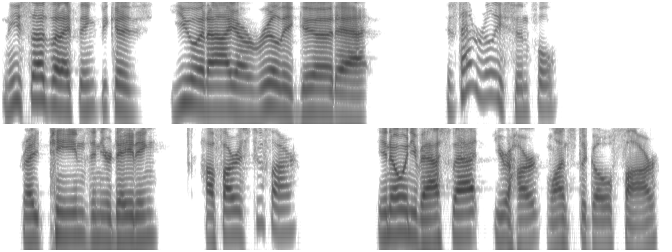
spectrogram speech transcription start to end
And he says that, I think, because you and I are really good at is that really sinful? Right? Teens in your dating, how far is too far? You know, when you've asked that, your heart wants to go far.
